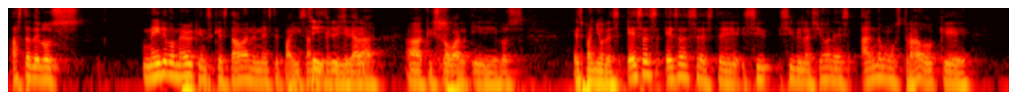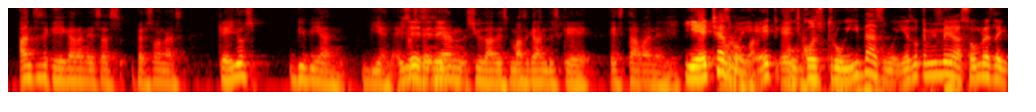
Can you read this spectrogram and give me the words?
hasta de los Native Americans que estaban en este país antes Sí, de que sí, llegara a Cristóbal y los españoles. Esas esas este, ci- civilizaciones han demostrado que antes de que llegaran esas personas que ellos vivían bien. Ellos tenían ciudades más grandes que estaban en Y hechas, güey. Hech- construidas, güey. Es lo que a mí me asombra. Es like,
